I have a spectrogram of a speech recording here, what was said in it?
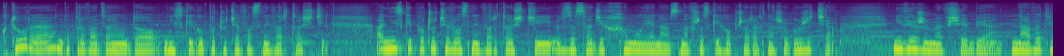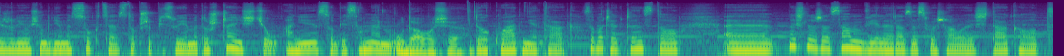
które doprowadzają do niskiego poczucia własnej wartości. A niskie poczucie własnej wartości w zasadzie hamuje nas na wszystkich obszarach naszego życia. Nie wierzymy w siebie. Nawet jeżeli osiągniemy sukces, to przypisujemy to szczęściu, a nie sobie samemu. Udało się. Dokładnie tak. Zobacz, jak często e, myślę, że sam wiele razy słyszę, słyszałeś, tak, od,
